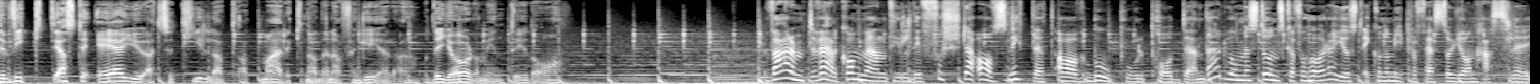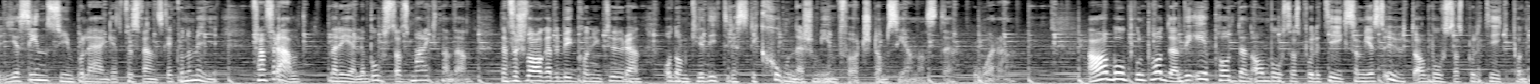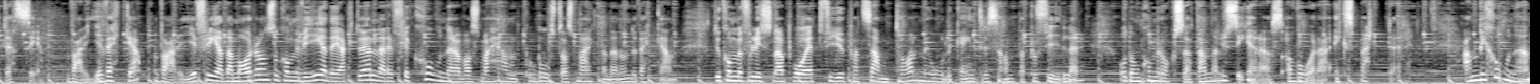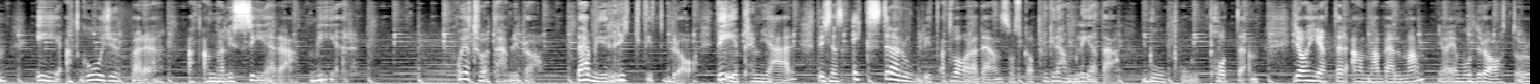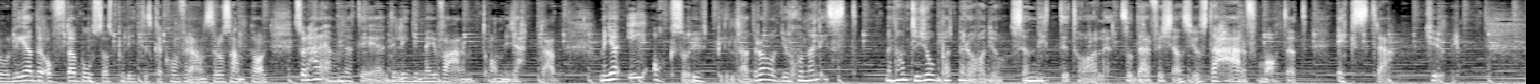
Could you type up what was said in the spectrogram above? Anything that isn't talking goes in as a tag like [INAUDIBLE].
Det viktigaste är ju att se till att, att marknaderna fungerar och det gör de inte idag. Varmt välkommen till det första avsnittet av Bopolpodden där du om en stund ska få höra just ekonomiprofessor John Hassler ge sin syn på läget för svensk ekonomi. Framför allt när det gäller bostadsmarknaden, den försvagade byggkonjunkturen och de kreditrestriktioner som införts de senaste åren. Ja, Bopolpodden, det är podden om bostadspolitik som ges ut av bostadspolitik.se. Varje vecka, varje fredag morgon så kommer vi ge dig aktuella reflektioner av vad som har hänt på bostadsmarknaden under veckan. Du kommer få lyssna på ett fördjupat samtal med olika intressanta profiler och de kommer också att analyseras av våra experter. Ambitionen är att gå djupare, att analysera mer. Och jag tror att det här blir bra. Det här blir riktigt bra. Det är premiär. Det känns extra roligt att vara den som ska programleda Bopolpodden. Jag heter Anna Bellman. Jag är moderator och leder ofta bostadspolitiska konferenser och samtal. Så det här ämnet det, det ligger mig varmt om hjärtat. Men jag är också utbildad radiojournalist men har inte jobbat med radio sedan 90-talet. Så därför känns just det här formatet extra kul.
